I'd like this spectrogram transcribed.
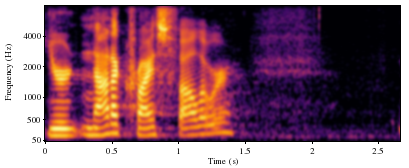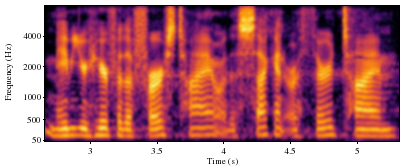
You're not a Christ follower maybe you're here for the first time or the second or third time,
